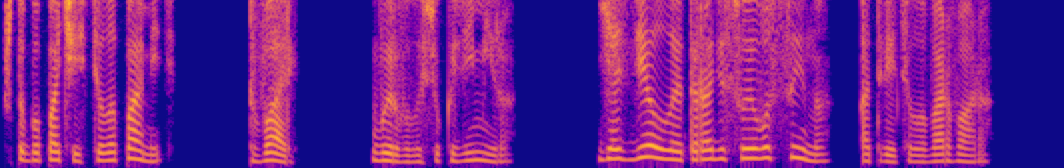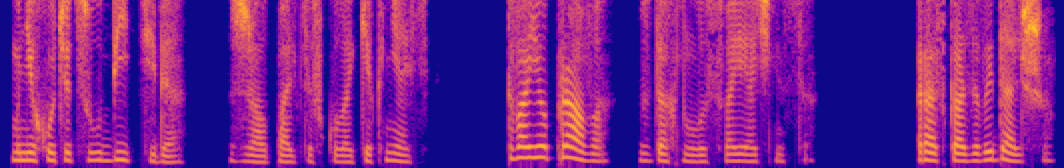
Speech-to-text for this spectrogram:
чтобы почистила память. «Тварь!» — вырвалась у Казимира. «Я сделала это ради своего сына», — ответила Варвара. «Мне хочется убить тебя», — сжал пальцы в кулаке князь. «Твое право», вздохнула своячница. Рассказывай дальше.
